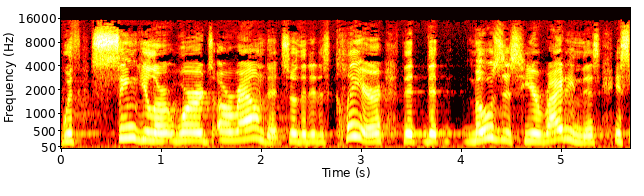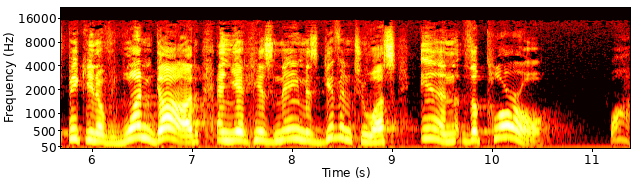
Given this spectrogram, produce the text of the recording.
with singular words around it, so that it is clear that, that Moses here writing this is speaking of one God, and yet his name is given to us in the plural. Why?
